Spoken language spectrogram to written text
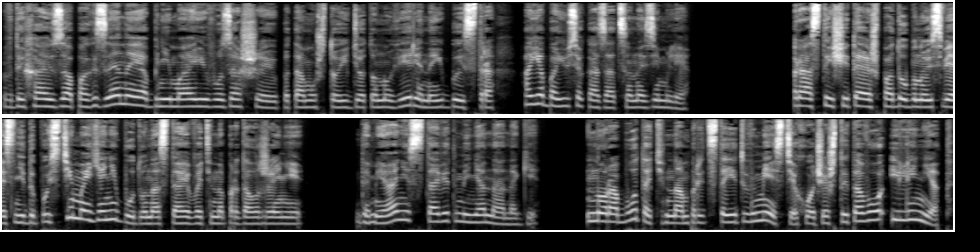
Вдыхаю запах Зена и обнимаю его за шею, потому что идет он уверенно и быстро, а я боюсь оказаться на земле. Раз ты считаешь подобную связь недопустимой, я не буду настаивать на продолжении. Дамианис ставит меня на ноги. Но работать нам предстоит вместе, хочешь ты того или нет.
